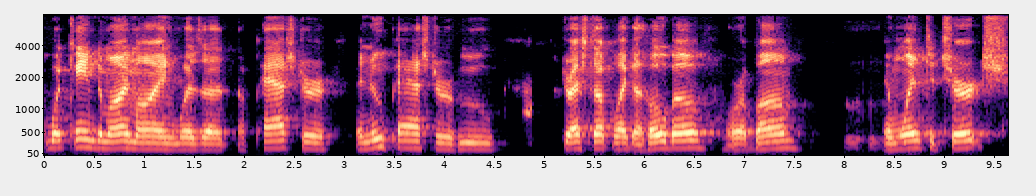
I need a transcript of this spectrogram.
what came to my mind was a, a pastor, a new pastor who dressed up like a hobo or a bum mm-hmm. and went to church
